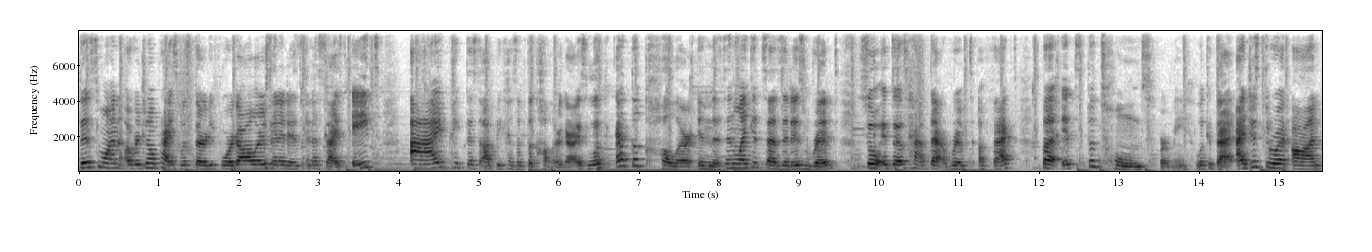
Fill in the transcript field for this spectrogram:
this one original price was $34 and it is in a size 8. I picked this up because of the color, guys. Look at the color in this. And like it says, it is ribbed. So it does have that ribbed effect. But it's the tones for me. Look at that. I just threw it on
